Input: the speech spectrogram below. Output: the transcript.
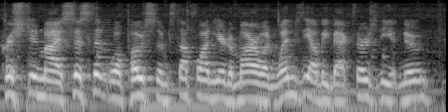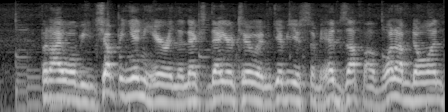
Christian, my assistant, will post some stuff on here tomorrow and Wednesday. I'll be back Thursday at noon. But I will be jumping in here in the next day or two and give you some heads up of what I'm doing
